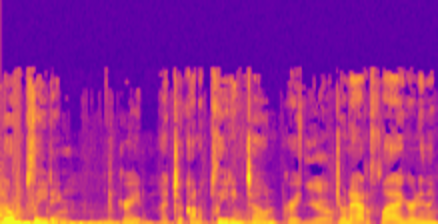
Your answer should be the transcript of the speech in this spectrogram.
No pleading. Great. I took on a pleading tone. Great. Yeah. Do you want to add a flag or anything?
